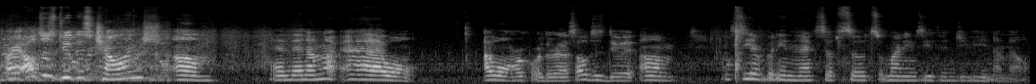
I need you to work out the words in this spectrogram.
Alright, I'll just do this challenge. Um, and then I'm not, I won't, I won't record the rest. I'll just do it. Um, I'll see everybody in the next episode. So my name's Ethan GV and I'm out.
